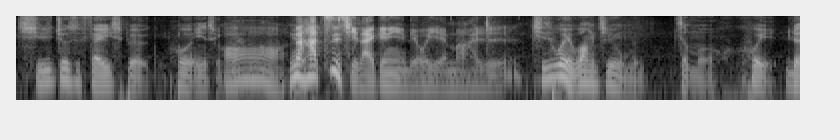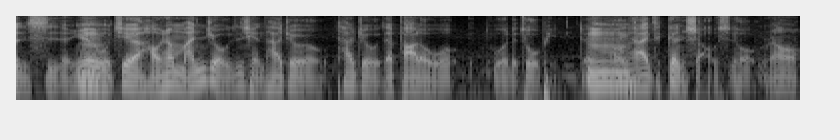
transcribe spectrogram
其实就是 Facebook 或 Instagram 哦？那他自己来给你留言吗？还是其实我也忘记我们怎么会认识的，因为嗯我记得好像蛮久之前他就有他就有在发了我我的作品，对，嗯然后他还是更小的时候，然后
